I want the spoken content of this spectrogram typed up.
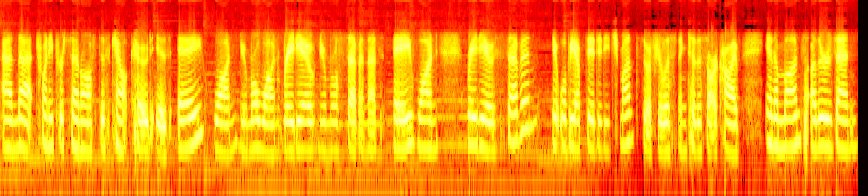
And that 20% off discount code is A1, numeral 1, radio, numeral 7. That's A1, radio 7 it will be updated each month. So if you're listening to this archive in a month other than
